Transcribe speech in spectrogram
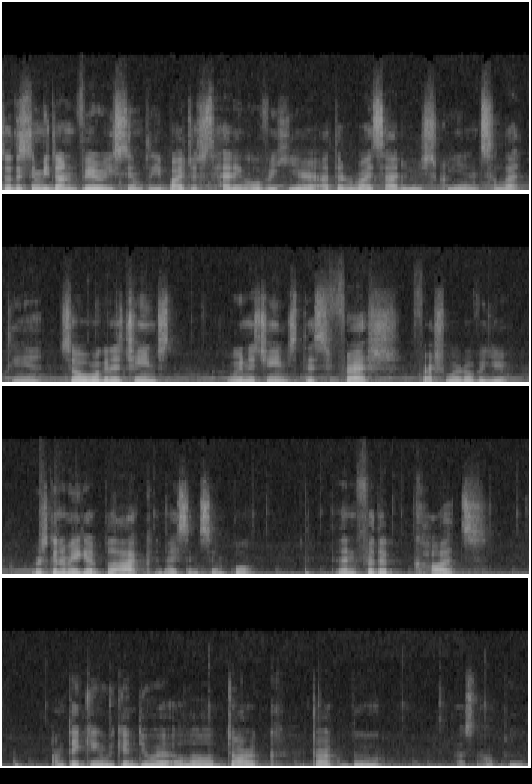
So this can be done very simply by just heading over here at the right side of your screen and selecting it. So we're gonna change we're gonna change this fresh fresh word over here. We're just gonna make it black, nice and simple. And then for the cuts, I'm thinking we can do it a little dark dark blue. That's not blue.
